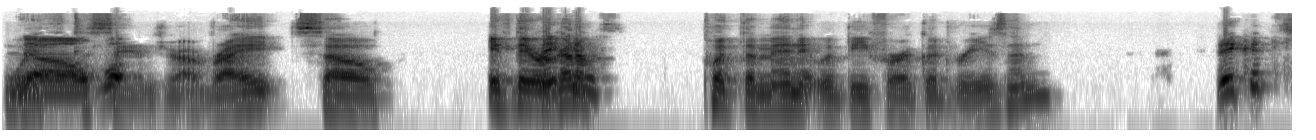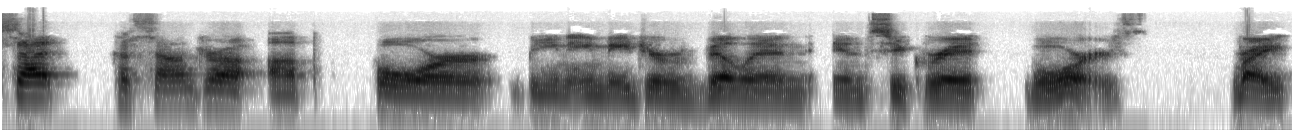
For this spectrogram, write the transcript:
with No, well- Cassandra, right? So if they were They gonna can- put them in, it would be for a good reason. They could set Cassandra up for being a major villain in Secret Wars. Right?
